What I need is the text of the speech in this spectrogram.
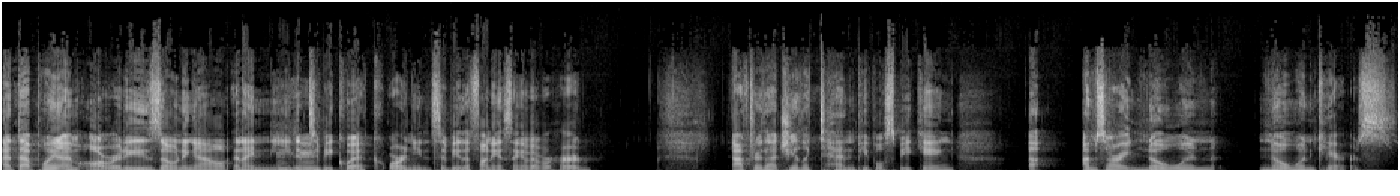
at that point i'm already zoning out and i need it to Mhm. be quick or need it to be the funniest thing i've ever heard after that she had like 10 people speaking uh, i'm sorry no one no one cares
